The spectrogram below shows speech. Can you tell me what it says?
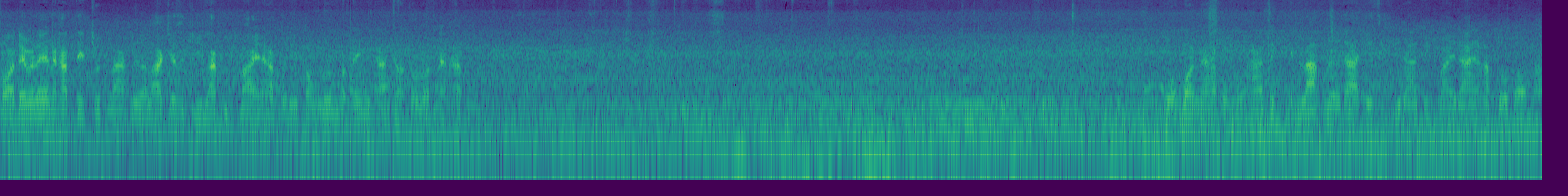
ฟอร์ดเดวิลนะครับ ติดชุดลากเรือ ลากเจสกี ลากบิ๊กไบค์นะครับ ตัวนี้ตรงรุ่นหมดไม่มีการเจาะตัวรถนะครับหัวบอลนะครับ เป็นหัว50มิลลากเรือได้เจสกีได้บิ๊กไบค์ได้นะครับ ตัวบอลม้า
